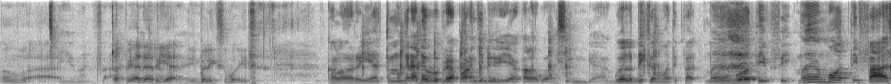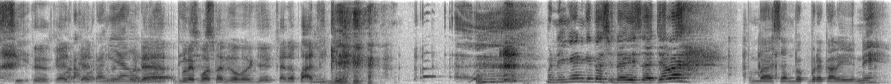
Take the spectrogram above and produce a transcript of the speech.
Manfaat. Iya, manfaat. Tapi ada ria di balik semua itu. kalau Ria tuh mungkin ada beberapa orang jadi Ria kalau gue sih enggak gue lebih ke motiva memotivi memotivasi Tuh kan, kan orang-orang yang udah belepotan ngomongnya karena panik. Mendingan kita sudahi saja lah pembahasan bukber kali ini.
